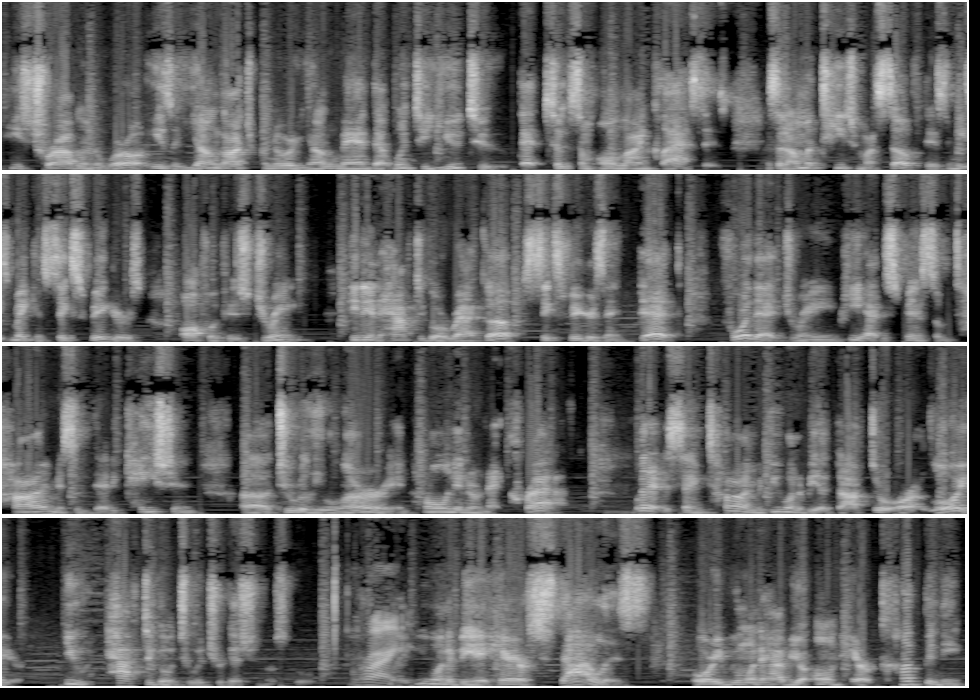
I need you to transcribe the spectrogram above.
he's traveling the world. He's a young entrepreneur, young man that went to YouTube, that took some online classes and said, I'm going to teach myself this. And he's making six figures off of his dream. He didn't have to go rack up six figures in debt for that dream. He had to spend some time and some dedication uh, to really learn and hone in on that craft. But at the same time, if you want to be a doctor or a lawyer, you have to go to a traditional school. Right. If you want to be a hairstylist or if you want to have your own hair company,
